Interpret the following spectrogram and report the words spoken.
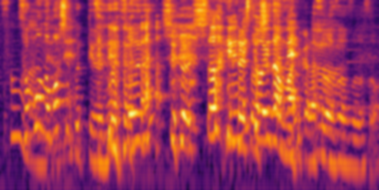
そね。そこを伸ばしていくっていうね。そういうねそういうね手段もあるから、そうそんうそうそう。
